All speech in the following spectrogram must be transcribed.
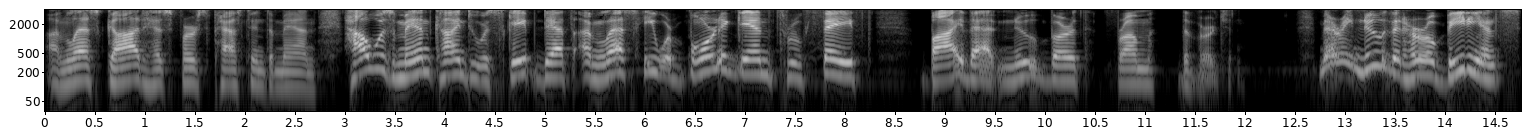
unless God has first passed into man? How was mankind to escape death unless he were born again through faith by that new birth from the Virgin? Mary knew that her obedience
